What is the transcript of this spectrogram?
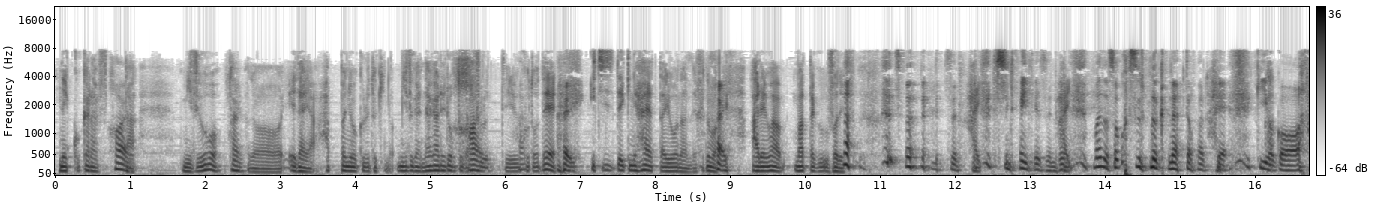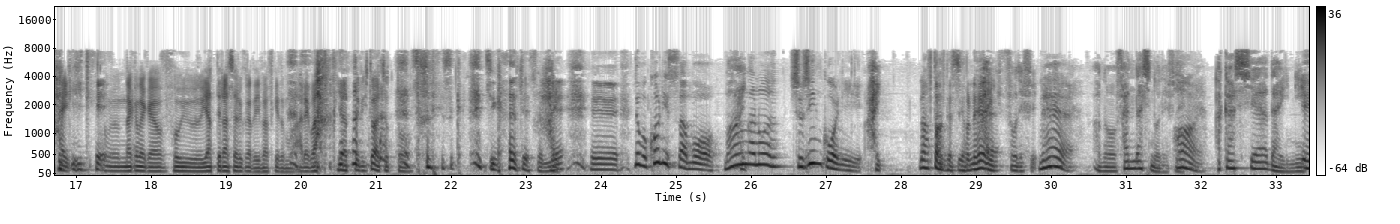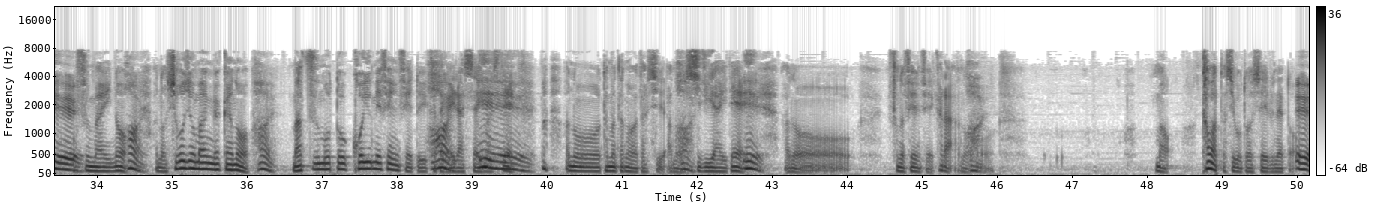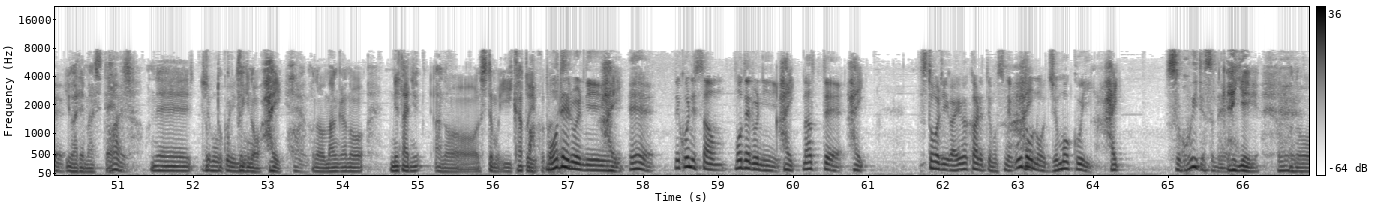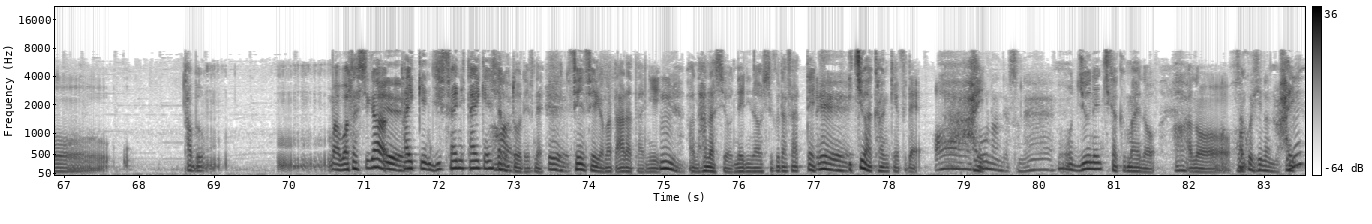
根っこから降った水を、はい、あの枝や葉っぱに送るときの水が流れる音がするっていうことで、はいはい、一時的に流行ったようなんですけども、あれは全く嘘です。そうなんですね。はい。しないですね。はい。まずそこするのかなと思って、木をこう、聞いて、うん、なかなかそういうやってらっしゃる方いますけども、あれは やってる人はちょっと。そうですか。違うんですね。はい、えー、でも小西さんも漫画の主人公になったんですよね。はい、そうです。ねえ。あの、三田市のですね、はい、明石家台にお住まいの、えーはい、あの、少女漫画家の、松本小夢先生という方がいらっしゃいまして、はい。えー、まあの、たまたま私、あの、知り合いで、えー、あの、その先生から、あの、まあ、変わった仕事をしているねと言われまして、えはい、でちょっと次の,、はい、はい、あの漫画のネタにあのしてもいいかということで、モデルに、はい。えで小西さん、モデルになって、はい、ストーリーが描かれてますね、ウドの樹木医、はい、すごいですね。いえいえ、え。ー、あのー、多分まあ、私が体験、えー、実際に体験したことをですね、はい。えー、先生がまた新たに、うん、あの話を練り直してくださって、えー、1話完結で、あはい、そうなんですね。もう10年近く前の、はい、あの作品なんですね。はい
